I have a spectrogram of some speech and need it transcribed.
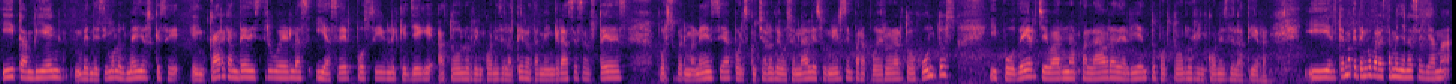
y también bendecimos los medios que se encargan de distribuirlas y hacer posible que llegue a todos los rincones de la tierra. También gracias a ustedes por su permanencia, por escuchar los devocionales, unirse para poder orar todos juntos y poder llevar una palabra de aliento por todos los rincones de la tierra. Y el tema que tengo para esta mañana se llama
